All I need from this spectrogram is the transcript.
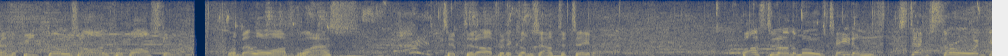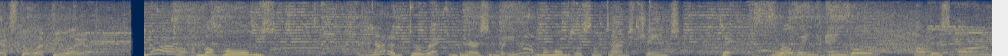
And the beat goes on for Boston. LaMelo off glass. Tipped it up, and it comes out to Tatum. Boston on the move. Tatum steps through and gets the lefty layup. You know how Mahomes, not a direct comparison, but you know how Mahomes will sometimes change the throwing angle of his arm?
